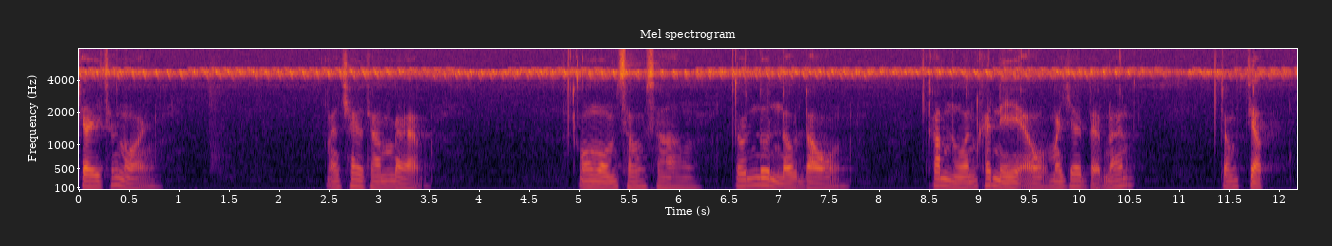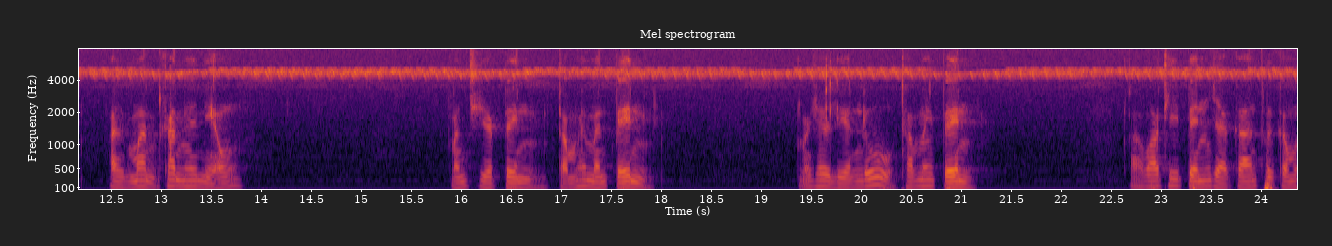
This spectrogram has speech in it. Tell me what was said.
ใจสักหน่อย ไม่ใช่ทำแบบงงมสาวๆต้นนุ่นเดาเดาคำนวณขั้นเหนียวไม่ใช่แบบนั้น ต้องจับให้มั่นขั้นให้เหนียว มันจะเป็นทำให้มันเป็น ไม่ใช่เรียนรู้ทำให้เป็นภาวะที่เป็นจากการฝึกกรรม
